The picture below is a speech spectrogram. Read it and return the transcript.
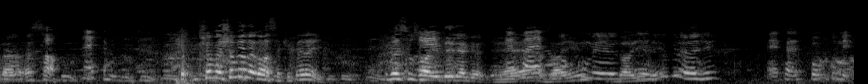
Não. É sapo. É sapo. Deixa eu ver, deixa eu ver um negócio aqui, peraí. Deixa eu ver se o zóio dele é grande. É, parece um pouco meu, zóio sim. meio grande, hein? É, parece pouco meu.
